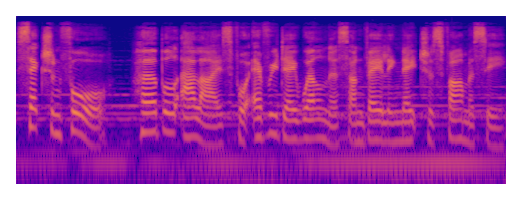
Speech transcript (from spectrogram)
Section 4. Herbal Allies for Everyday Wellness Unveiling Nature's Pharmacy.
